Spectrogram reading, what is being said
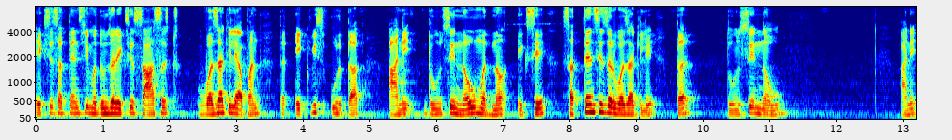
एकशे सत्याऐंशीमधून जर एकशे सहासष्ट वजा केले आपण तर एकवीस उरतात आणि दोनशे नऊमधनं एकशे सत्याऐंशी जर वजा केले तर दोनशे नऊ आणि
